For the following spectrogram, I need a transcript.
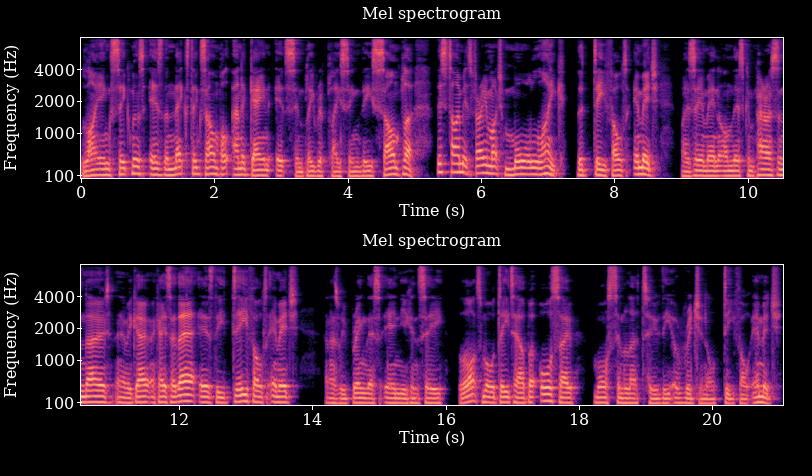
Lying sigmas is the next example, and again, it's simply replacing the sampler. This time it's very much more like the default image. I zoom in on this comparison node, there we go. Okay, so there is the default image. And as we bring this in, you can see lots more detail, but also more similar to the original default image.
